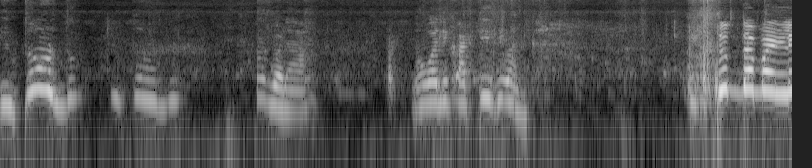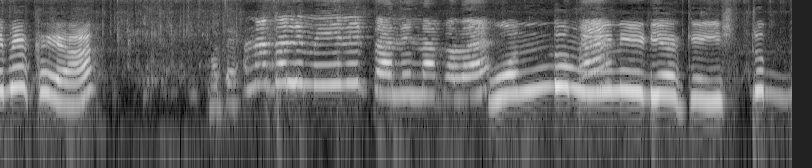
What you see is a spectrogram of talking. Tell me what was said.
ಎಂತ ಹೊಡ್ದು ಬೇಡ ನಾವು ಅಲ್ಲಿ ಕಟ್ಟಿದೀವಂತ ಇಷ್ಟುದ್ದ ಬಳ್ಳಿ ಬೇಕಯ್ಯ? ಒಂದು ಮೀನು ಹಿಡಿಯಕ್ಕೆ ಇಷ್ಟುದ್ದ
